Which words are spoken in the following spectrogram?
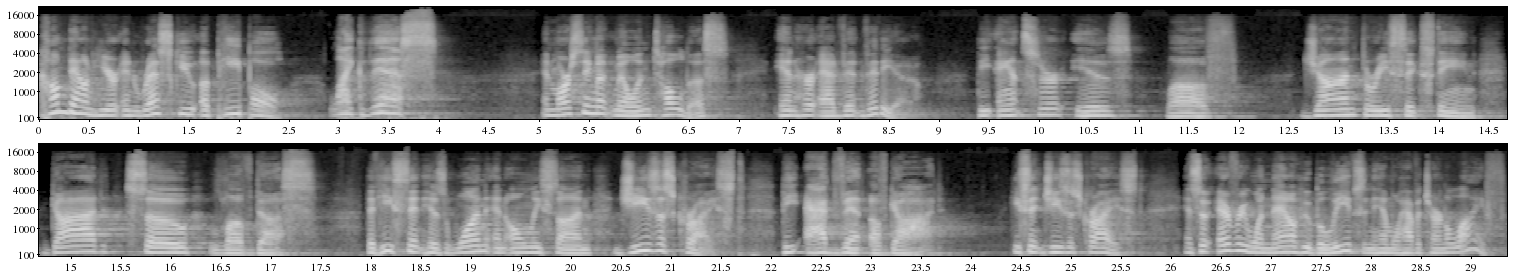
come down here and rescue a people like this? And Marcy McMillan told us in her Advent video the answer is love. John 3:16 God so loved us that he sent his one and only Son, Jesus Christ, the advent of God. He sent Jesus Christ. And so everyone now who believes in him will have eternal life.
